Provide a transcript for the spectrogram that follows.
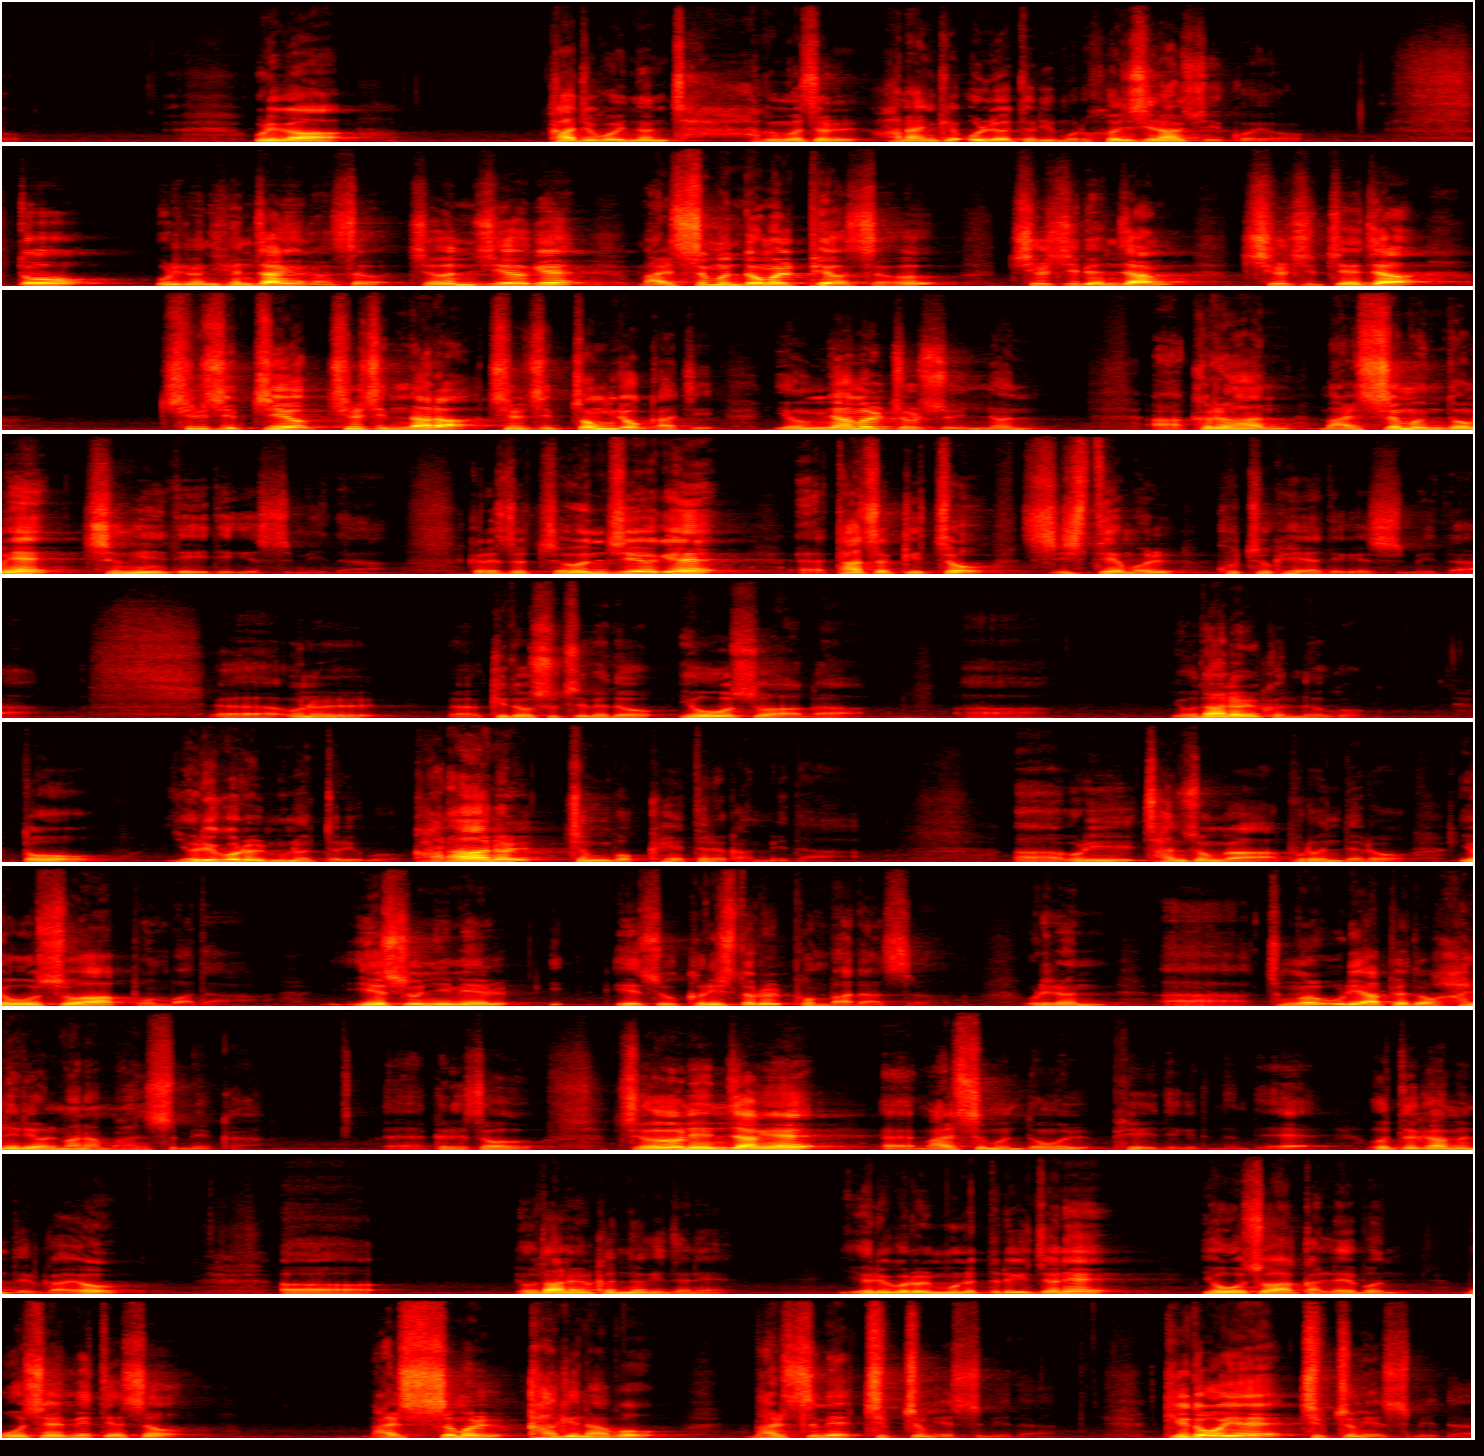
우리가 가지고 있는 작은 것을 하나님께 올려드림으로 헌신할 수 있고요. 또 우리는 현장에 가서 전 지역에 말씀 운동을 펴서 70 현장, 70 제자, 70 지역, 70 나라, 70 종교까지 영향을 줄 수 있는 아, 그러한 말씀 운동의 증인이 되어야 되겠습니다. 그래서 전 지역에 다섯 기초 시스템을 구축해야 되겠습니다. 어, 오늘 어, 기도 수첩에도 여호수아가 아, 요단을 건너고 또 여리고를 무너뜨리고 가나안을 정복해 들어갑니다. 아, 우리 찬송가 부른 대로 여호수아 본받아 예수님을 예수 그리스도를 본받아서 우리는 아, 정말 우리 앞에도 할 일이 얼마나 많습니까? 에, 그래서 전 현장에 에, 말씀 운동을 펴야 되겠는데 어떻게 하면 될까요? 어, 요단을 건너기 전에 여리고를 무너뜨리기 전에 여호수아 갈렙은 모세 밑에서 말씀을 각인하고 말씀에 집중했습니다. 기도에 집중했습니다.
